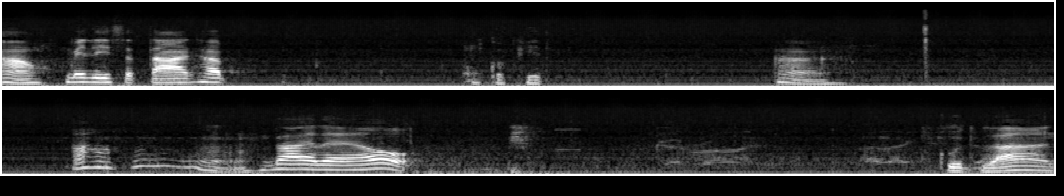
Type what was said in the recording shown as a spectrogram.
อ้าวไม่รีสตาร์ทครับโอ้กดผิด อ่า อ้าวได้แล้ว Good run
